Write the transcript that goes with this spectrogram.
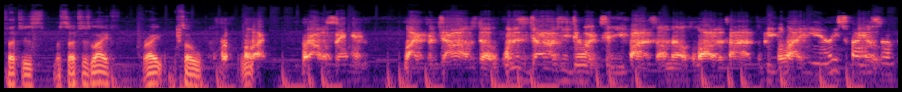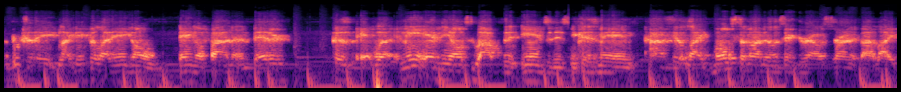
such as such is life, right? So, like what I was saying, like for jobs though, when it's jobs, you do it till you find something else. A lot of the time, the people like Yeah, at least find you know, something. until they like they feel like they ain't gonna they ain't gonna find nothing better. Cause eh, well, me and Anthony on two opposite ends of this because man, I feel like most of my military career I was surrounded by like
